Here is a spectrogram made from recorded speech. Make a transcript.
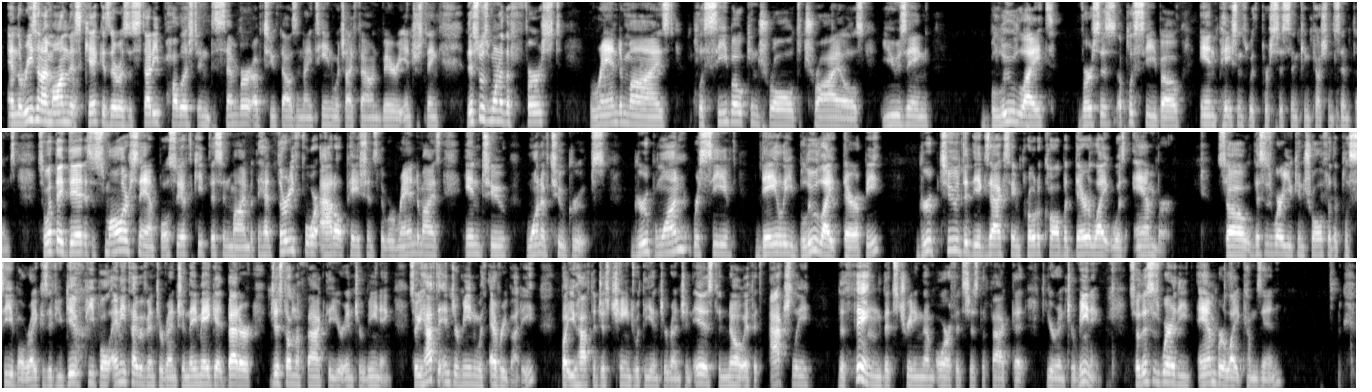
And the reason I'm on this kick is there was a study published in December of 2019, which I found very interesting. This was one of the first randomized placebo controlled trials using blue light versus a placebo in patients with persistent concussion symptoms. So what they did is a smaller sample, so you have to keep this in mind, but they had 34 adult patients that were randomized into one of two groups. Group 1 received daily blue light therapy Group two did the exact same protocol, but their light was amber. So this is where you control for the placebo, right? Because if you give people any type of intervention, they may get better just on the fact that you're intervening. So you have to intervene with everybody, but you have to just change what the intervention is to know if it's actually the thing that's treating them or if it's just the fact that you're intervening. So this is where the amber light comes in.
